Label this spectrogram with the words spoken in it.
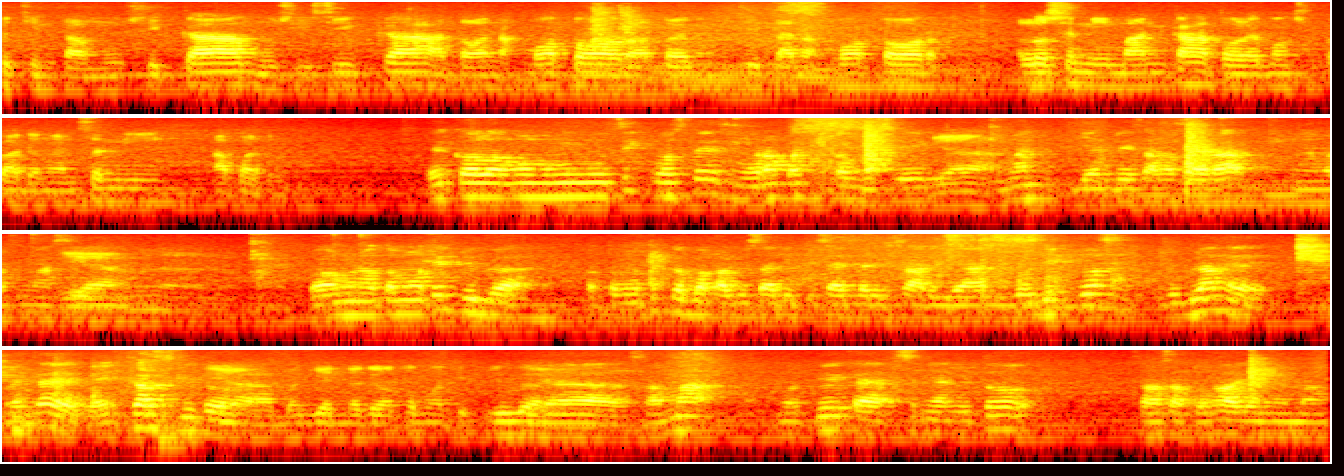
pecinta musik kah, musisi kah, atau anak motor, atau emang pecinta anak motor, lo seniman kah, atau lo emang suka dengan seni, apa tuh? Eh kalau ngomongin musik, maksudnya semua orang pasti suka musik. Iya. Cuman genre sama selera punya masing-masing. Iya, benar. Kalau ngomongin otomotif juga, otomotif gak bakal bisa dipisahin dari keseharian. Gojek tuh, gue bilang ya, mereka ya bakers gitu. Iya, bagian dari otomotif juga. Ya sama, menurut gue kayak senian itu salah satu hal yang memang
